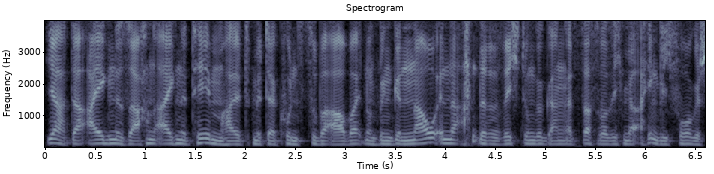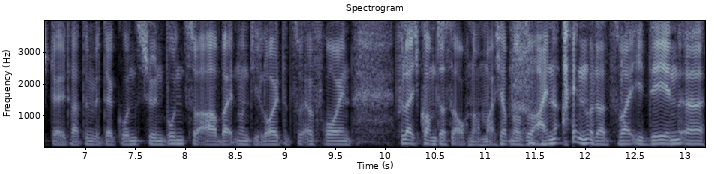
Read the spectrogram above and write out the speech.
ja, da eigene Sachen, eigene Themen halt mit der Kunst zu bearbeiten und bin genau in eine andere Richtung gegangen als das, was ich mir eigentlich vorgestellt hatte, mit der Kunst schön bunt zu arbeiten und die Leute zu erfreuen. Vielleicht kommt das auch nochmal. Ich habe noch so eine, ein oder zwei Ideen, äh,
